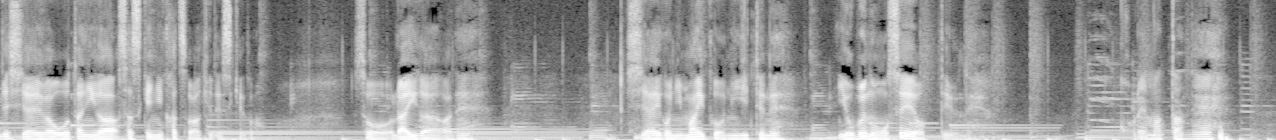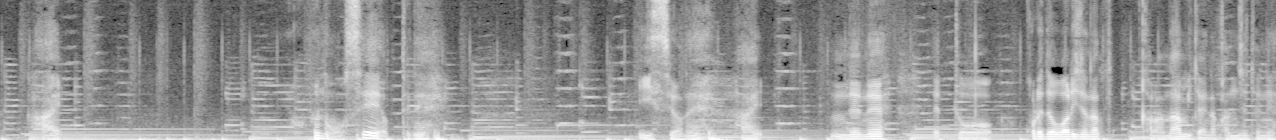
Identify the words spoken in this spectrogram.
で試合は大谷がサスケに勝つわけですけどそうライガーがね試合後にマイクを握ってね呼ぶの遅えよっていうねこれまたね。はい。呼ぶの遅えよってね。いいっすよね。はい。でねえっとこれで終わりじゃなくからなみたいな感じでね。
